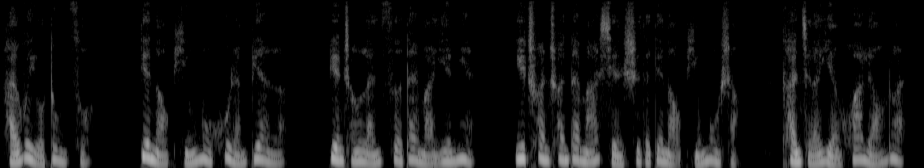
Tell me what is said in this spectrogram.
还未有动作，电脑屏幕忽然变了，变成蓝色代码页面，一串串代码显示在电脑屏幕上，看起来眼花缭乱。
